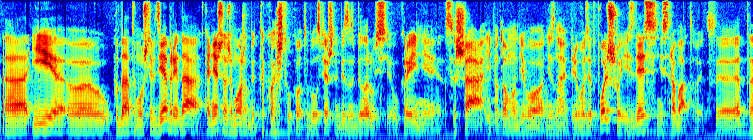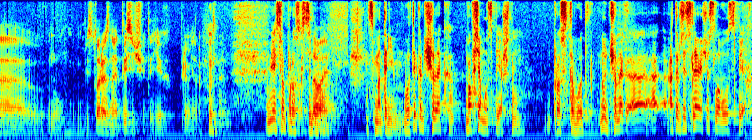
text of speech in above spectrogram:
Э, И э, куда-то мы ушли в дебри, да, конечно же, может быть такое, что у кого-то был успешный бизнес в Беларуси, Украине, США, и потом он его, не знаю, перевозит в Польшу, и здесь не срабатывает. Э, Это, ну, история знает тысячи таких примеров. У меня есть вопрос к тебе. Давай. Смотри, вот ты как человек во всем успешный, просто вот, ну, человек, а, а, отождествляющий слово «успех».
